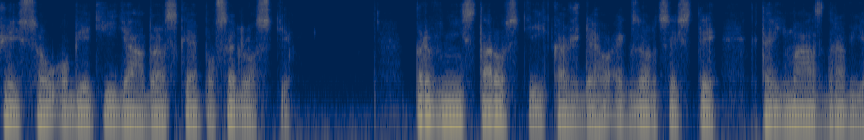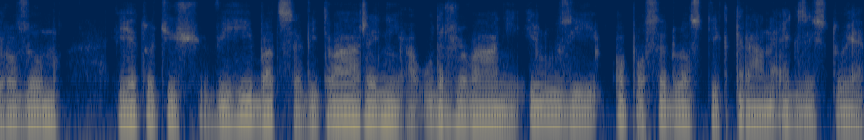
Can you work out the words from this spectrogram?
že jsou obětí ďábelské posedlosti. První starostí každého exorcisty, který má zdravý rozum, je totiž vyhýbat se vytváření a udržování iluzí o posedlosti, která neexistuje.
